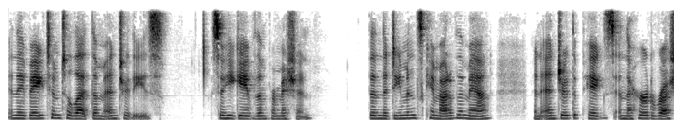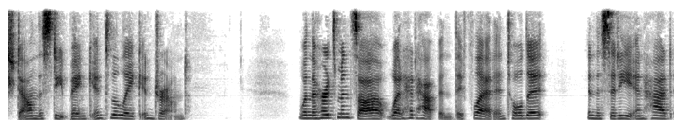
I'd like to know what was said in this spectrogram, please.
and they begged him to let them enter these. So he gave them permission. Then the demons came out of the man and entered the pigs, and the herd rushed down the steep bank into the lake and drowned. When the herdsmen saw what had happened, they fled and told it in the city and had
